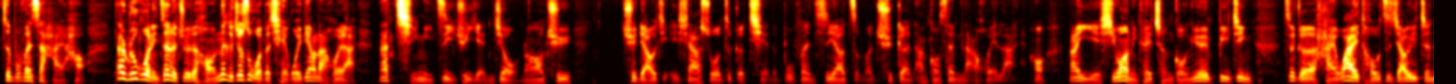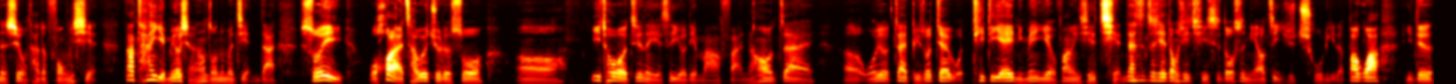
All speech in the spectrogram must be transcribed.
这部分是还好。但如果你真的觉得哈，那个就是我的钱，我一定要拿回来，那请你自己去研究，然后去去了解一下，说这个钱的部分是要怎么去跟 Uncle Sam 拿回来。好，那也希望你可以成功，因为毕竟这个海外投资交易真的是有它的风险，那它也没有想象中那么简单，所以我后来才会觉得说，呃 e t o r 真的也是有点麻烦，然后在。呃，我有在，比如说在我 TDA 里面也有放一些钱，但是这些东西其实都是你要自己去处理的，包括你的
